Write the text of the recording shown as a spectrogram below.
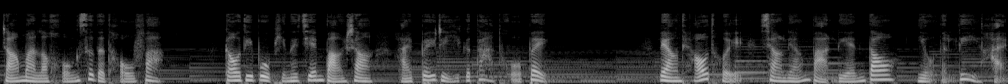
长满了红色的头发，高低不平的肩膀上还背着一个大驼背，两条腿像两把镰刀，扭得厉害。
